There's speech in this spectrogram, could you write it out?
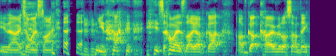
You know, it's almost like, you know, it's almost like I've got I've got COVID or something.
